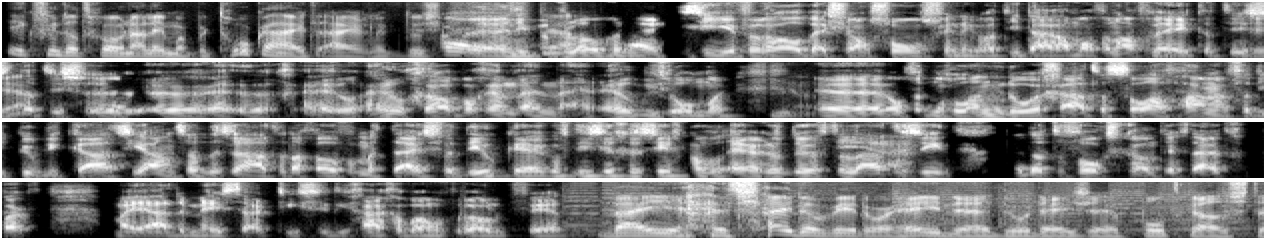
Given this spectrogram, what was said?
ik vind dat gewoon alleen maar betrokkenheid eigenlijk. Dus, oh ja, en die bevlogenheid zie je vooral bij chansons, vind ik, wat hij daar allemaal vanaf weet. Dat is, ja. dat is uh, uh, heel, heel grappig en, en heel bijzonder. Uh, of het nog lang doorgaat, dat zal afhangen van die publicatie aanstaande zaterdag over Matthijs van Nieuwkerk. Of die zijn gezicht nog ergens durft te ja. Zien. Dat de Volkskrant heeft uitgepakt. Maar ja, de meeste artiesten die gaan gewoon vrolijk verder. Wij zijn er weer doorheen door deze podcast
